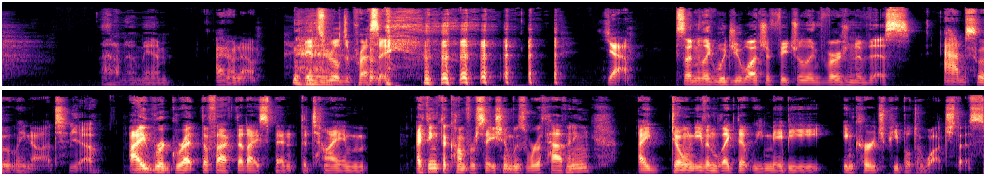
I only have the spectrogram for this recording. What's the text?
I don't know, man. I don't know. It's real depressing. yeah, so I mean, like, would you watch a feature length version of this? absolutely not. Yeah. I regret the fact that I spent the time. I think the conversation was worth having. I don't even like that we maybe encourage people to watch this.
